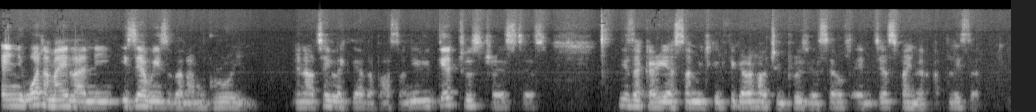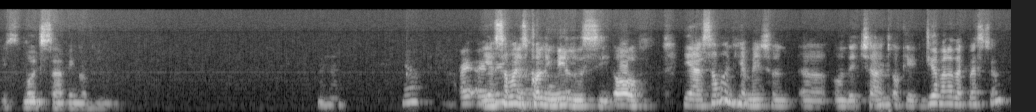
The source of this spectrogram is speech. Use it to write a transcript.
And what am I learning? Is there ways that I'm growing? And I'll tell you like the other person, if you get too stressed, just this is a career summit. You can figure out how to improve yourself and just find a, place that is more deserving of you. Mm-hmm. Yeah. I, I yeah, someone is calling me Lucy. Oh, yeah, someone here mentioned uh, on the chat. Mm-hmm. Okay, do you have another question?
